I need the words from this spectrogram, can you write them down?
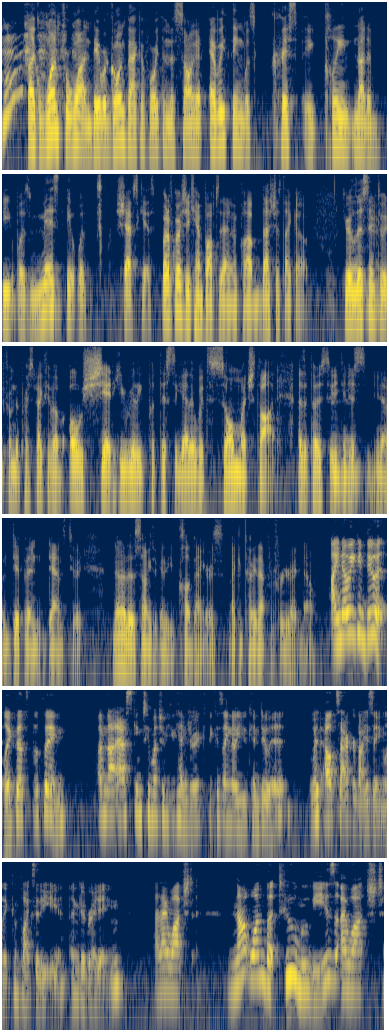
like one for one. They were going back and forth in the song, and everything was crisp and clean. Not a beat was missed. It was chef's kiss. But of course, you can't bop to that in the club. That's just like a you're listening to it from the perspective of oh shit, he really put this together with so much thought, as opposed to you can mm-hmm. just you know dip and dance to it. None of those songs are gonna be club bangers. I can tell you that for free right now. I know you can do it. Like that's the thing. I'm not asking too much of you, Kendrick, because I know you can do it without sacrificing like complexity and good writing. And I watched not one but two movies. I watched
